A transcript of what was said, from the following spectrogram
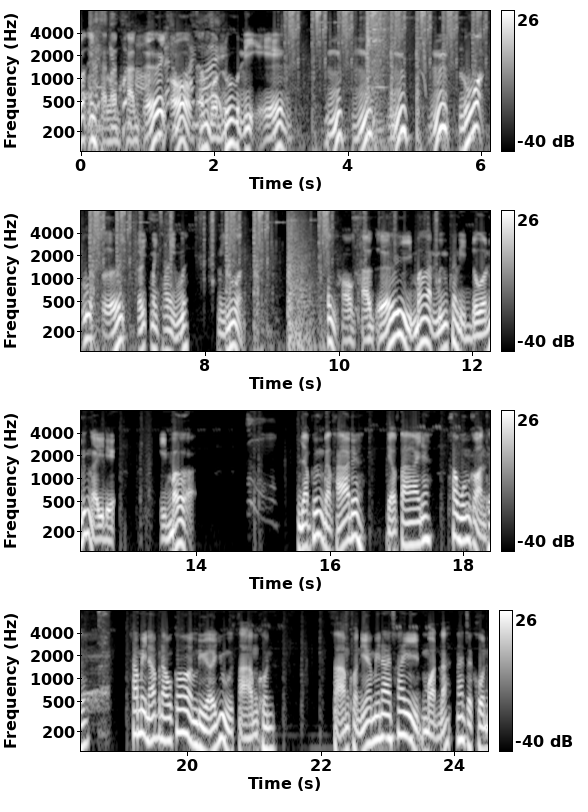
วะไอ้สารพัดผักเอ้ย โอ้ ข้างบนลูกนี่เอง หืมหืมหืมหืมล่วงล่วงเอ้ยเอ้ยไม่ใช่เว้ยไม่ล่วงไอ้หอกหักเอ้ยบ้านมึงผลิตโดนหรือไงเด็กไอ้บ้าอย่าพึ่งปะท้าเด้อเดี๋ยวตายนะเข้าวงก่อนเถอะ ถ้าไม่นับเราก็เหลืออยู่สามคนสามคนเนี้ยไม่น่าใช่หมดละ น่าจะคน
